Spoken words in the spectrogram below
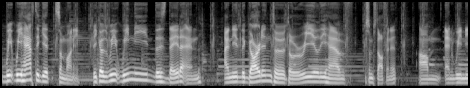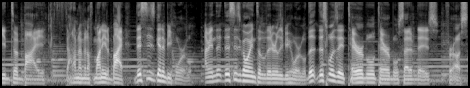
we we have to get some money because we we need this day to end. I need the garden to to really have some stuff in it. Um, and we need to buy. I don't have enough money to buy. This is gonna be horrible. I mean, th this is going to literally be horrible. Th this was a terrible, terrible set of days for us.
